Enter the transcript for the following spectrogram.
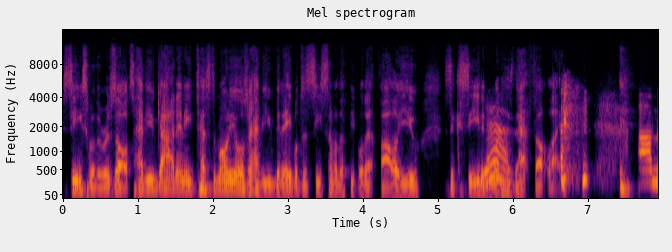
seeing some of the results. Have you gotten any testimonials or have you been able to see some of the people that follow you succeed? And yeah. what has that felt like? um,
